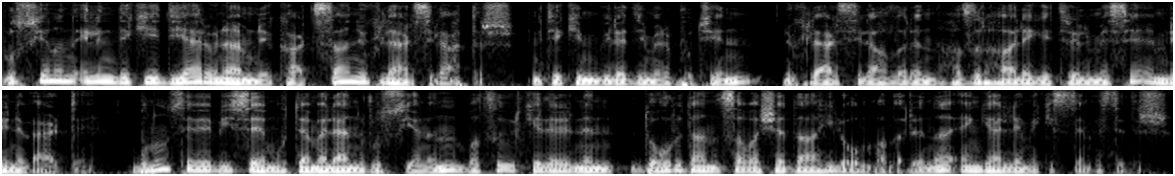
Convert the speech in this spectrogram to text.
Rusya'nın elindeki diğer önemli kartsa nükleer silahtır. Nitekim Vladimir Putin, nükleer silahların hazır hale getirilmesi emrini verdi. Bunun sebebi ise muhtemelen Rusya'nın Batı ülkelerinin doğrudan savaşa dahil olmalarını engellemek istemesidir.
